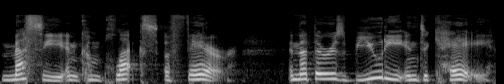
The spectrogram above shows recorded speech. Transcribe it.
messy and complex affair, and that there is beauty in decay,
